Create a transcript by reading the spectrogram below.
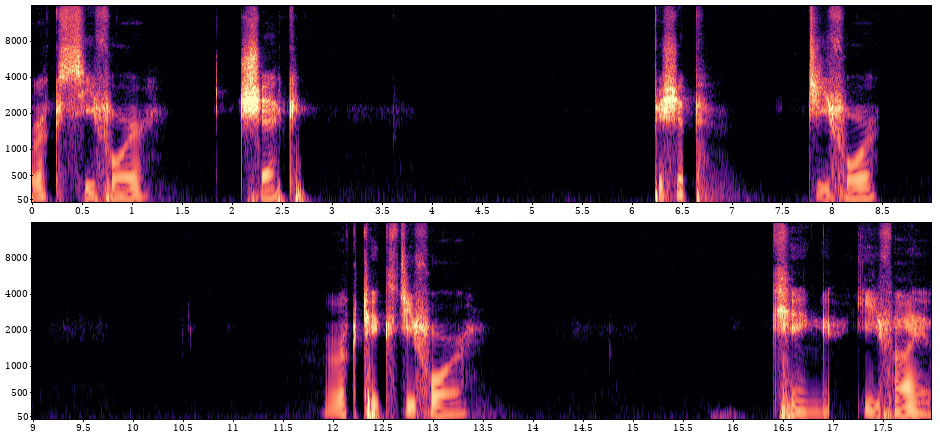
rook c4 check. Bishop d4 rook takes d4 king e5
